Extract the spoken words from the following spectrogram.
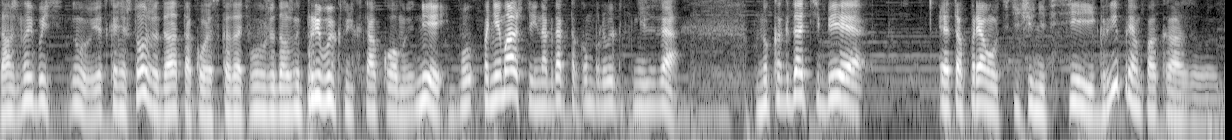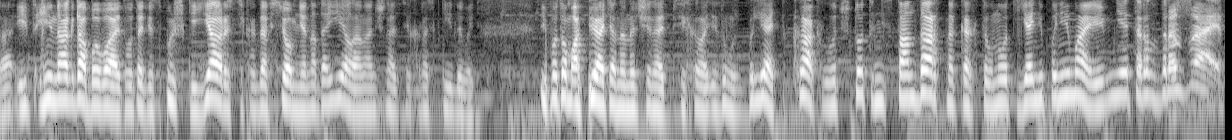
должны быть, ну, это, конечно, тоже, да, такое сказать, вы уже должны привыкнуть к такому. Не, понимаю, что иногда к такому привыкнуть нельзя. Но когда тебе это прямо вот в течение всей игры прям показывают, да, и, иногда бывают вот эти вспышки ярости, когда все, мне надоело, она начинает всех раскидывать. И потом опять она начинает психовать. И думаешь, блядь, как? Вот что-то нестандартно как-то. Ну вот я не понимаю. И мне это раздражает.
